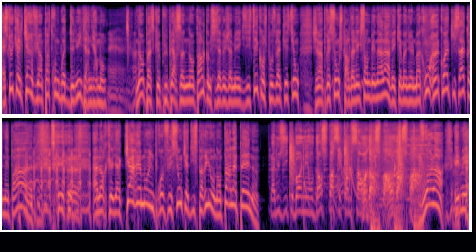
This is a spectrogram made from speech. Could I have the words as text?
Est-ce que quelqu'un a vu un patron de boîte de nuit dernièrement eh, eh. Non, parce que plus personne n'en parle, comme s'ils n'avaient jamais existé. Quand je pose la question, j'ai l'impression que je parle d'Alexandre Benalla avec Emmanuel Macron. Un quoi, qui ça connaît pas Alors qu'il y a carrément une profession qui a disparu, on en parle à peine. La musique est bonne et on danse pas, c'est comme ça, on danse pas, on danse pas. Voilà. Et mais,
